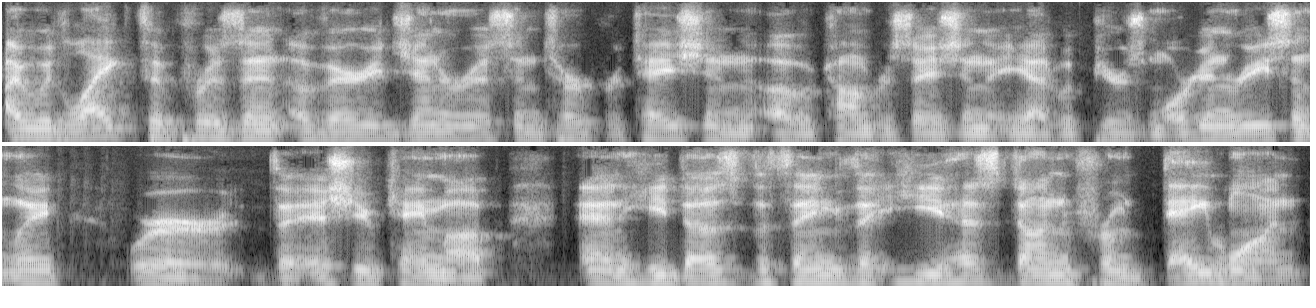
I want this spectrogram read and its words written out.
I would like to present a very generous interpretation of a conversation that he had with Piers Morgan recently, where the issue came up, and he does the thing that he has done from day one,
